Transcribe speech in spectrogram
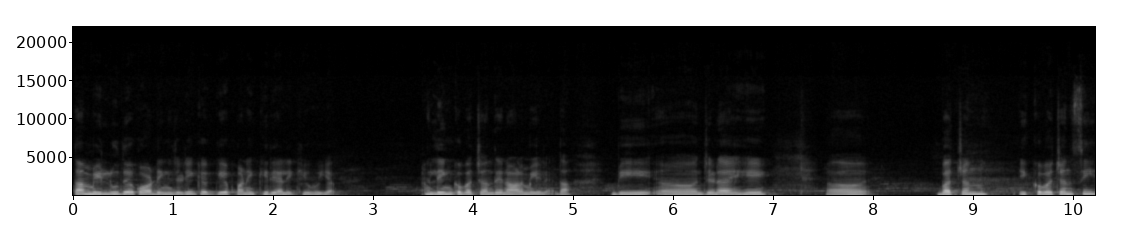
ਤਾਂ ਮੇਲੂ ਦੇ ਅਕੋਰਡਿੰਗ ਜਿਹੜੀ ਕਿ ਅੱਗੇ ਆਪਾਂ ਨੇ ਕਿਰਿਆ ਲਿਖੀ ਹੋਈ ਆ, ਲਿੰਗ ਵਚਨ ਦੇ ਨਾਲ ਮੇਲ ਹੈ ਇਹਦਾ ਵੀ ਜਿਹੜਾ ਇਹ ਵਚਨ ਇੱਕ ਵਚਨ ਸੀ,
